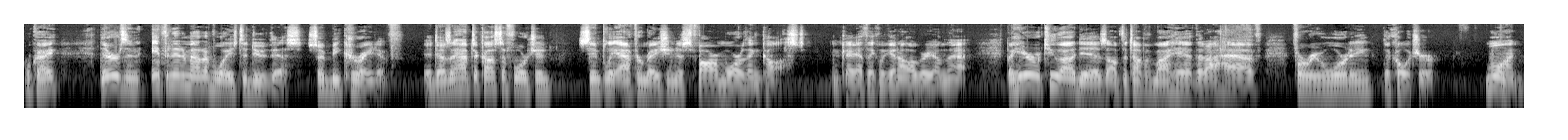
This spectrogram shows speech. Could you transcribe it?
Okay? There's an infinite amount of ways to do this, so be creative. It doesn't have to cost a fortune. Simply affirmation is far more than cost. Okay, I think we can all agree on that. But here are two ideas off the top of my head that I have for rewarding the culture. One,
